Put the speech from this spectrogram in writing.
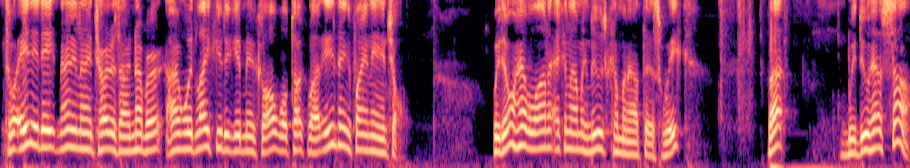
so 888-99 chart is our number. I would like you to give me a call. We'll talk about anything financial. We don't have a lot of economic news coming out this week, but we do have some.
